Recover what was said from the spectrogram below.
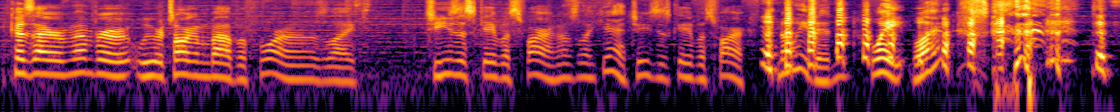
because I remember we were talking about before, and it was like, Jesus gave us fire, and I was like, yeah, Jesus gave us fire. No, he didn't. Wait, what? that's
